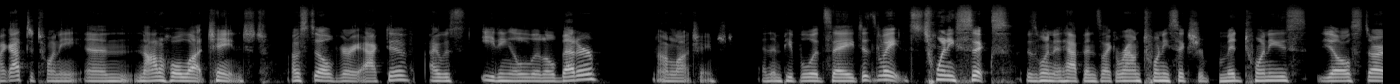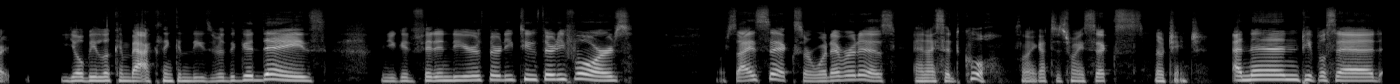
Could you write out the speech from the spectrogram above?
I got to 20 and not a whole lot changed. I was still very active. I was eating a little better, not a lot changed. And then people would say, just wait, it's 26 is when it happens. Like around 26, your mid 20s, you'll start, you'll be looking back thinking these were the good days when you could fit into your 32, 34s or size six or whatever it is. And I said, cool. So I got to 26, no change. And then people said,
